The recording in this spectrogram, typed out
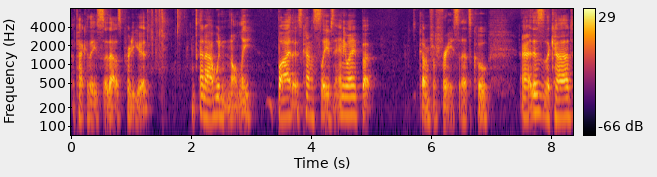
a pack of these, so that was pretty good. And I wouldn't normally buy those kind of sleeves anyway, but got them for free, so that's cool. Alright, this is the card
